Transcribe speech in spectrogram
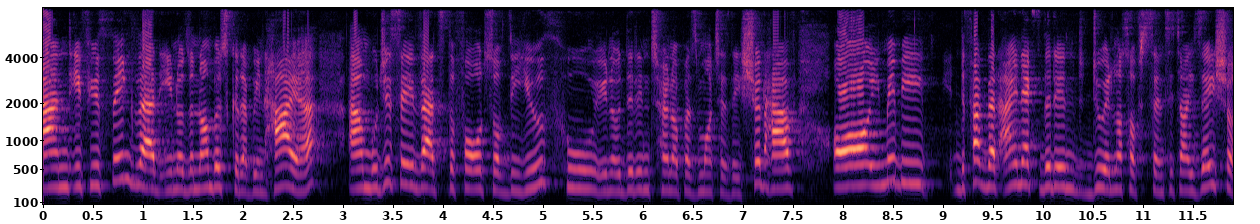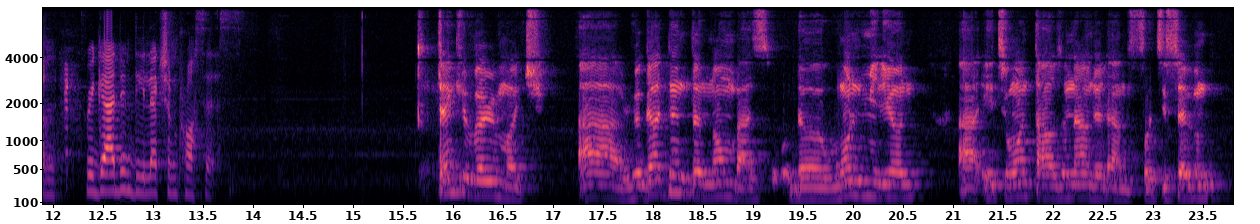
And if you think that, you know, the numbers could have been higher, um, would you say that's the faults of the youth who, you know, didn't turn up as much as they should have? Or maybe the fact that INEC didn't do a lot of sensitization regarding the election process? Thank you very much. Uh, regarding the numbers, the 1 million uh, 81,947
